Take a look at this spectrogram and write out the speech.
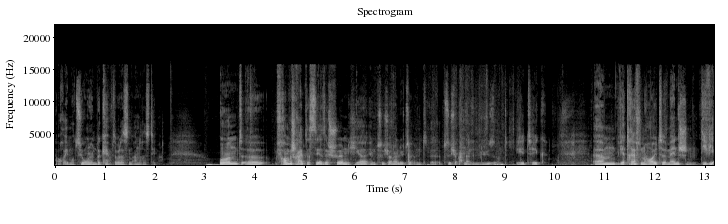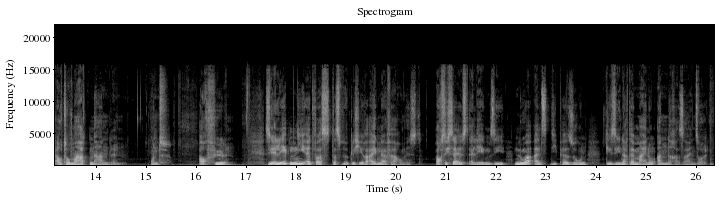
auch Emotionen bekämpft, aber das ist ein anderes Thema. Und äh, Fromm beschreibt das sehr, sehr schön hier in Psychoanalyse und, äh, Psychoanalyse und Ethik. Ähm, wir treffen heute Menschen, die wie Automaten handeln und auch fühlen. Sie erleben nie etwas, das wirklich ihre eigene Erfahrung ist. Auch sich selbst erleben sie nur als die Person, die sie nach der Meinung anderer sein sollten.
